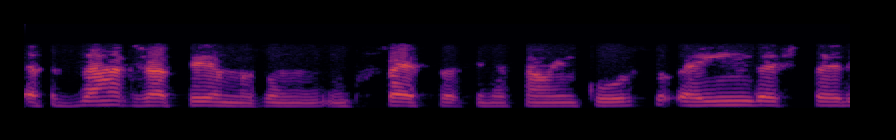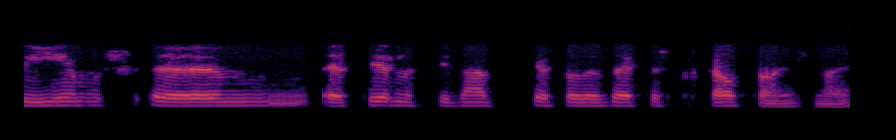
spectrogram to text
apesar de já termos um, um, processo de vacinação em curso, ainda estaríamos um, a ter necessidade de ter todas estas precauções, não é?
